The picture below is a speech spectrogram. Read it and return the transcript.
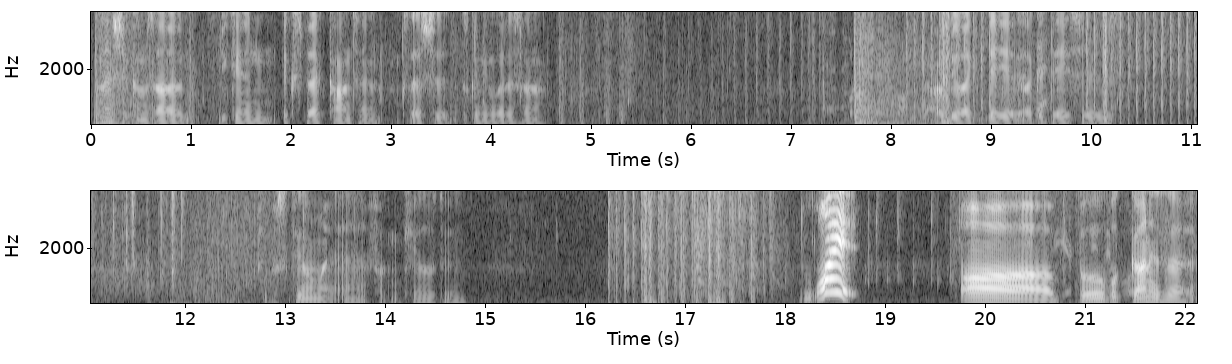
when that shit comes out, you can expect content because that shit is gonna be lit as hell. Probably do like day, like a day series. People stealing my ass, fucking kills, dude. What? Oh, boo. What gun is that?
